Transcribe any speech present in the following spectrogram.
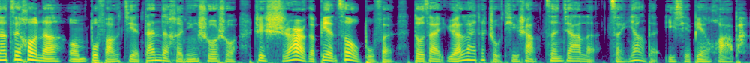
那最后呢，我们不妨简单的和您说说这十二个变奏部分都在原来的主题上增加了怎样的一些变化吧。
